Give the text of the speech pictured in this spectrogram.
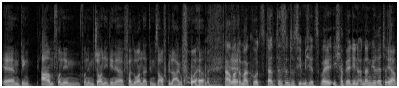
ähm, den Arm von dem, von dem Johnny, den er verloren hat im Saufgelage vorher. Ah, Äh, warte mal kurz. Das, das interessiert mich jetzt, weil ich habe ja den anderen gerettet. Ja,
